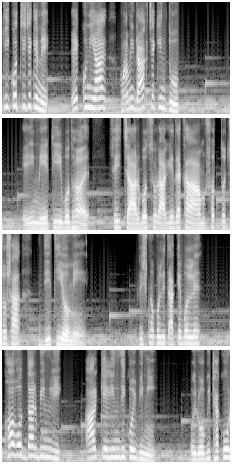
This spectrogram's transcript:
কি করছিস এখানে? এক্ষুনি আয়, মামি ডাকছে কিন্তু। এই মেয়েটি বোধহয় সেই চার বছর আগে দেখা আমসত্ব চোষা দ্বিতীয় মেয়ে। কৃষ্ণকলি তাকে বললে, খবরদার বিমলি, আর কেলিন্দি কইবিনি ওই রবি ঠাকুর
